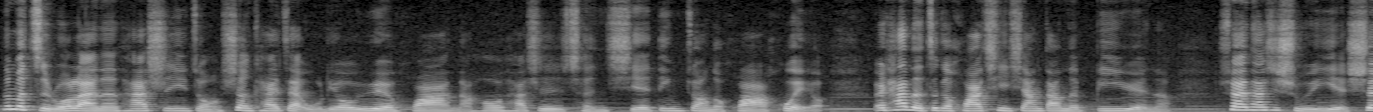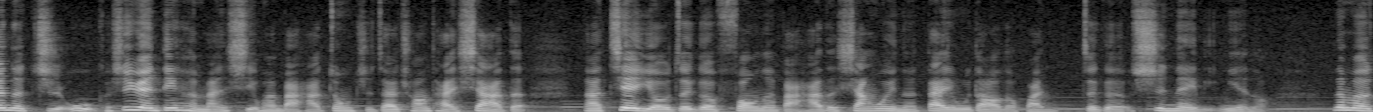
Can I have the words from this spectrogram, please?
那么紫罗兰呢，它是一种盛开在五六月花，然后它是呈斜钉状的花卉哦。而它的这个花气相当的逼人呢。虽然它是属于野生的植物，可是园丁很蛮喜欢把它种植在窗台下的。那借由这个风呢，把它的香味呢带入到了环这个室内里面哦。那么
